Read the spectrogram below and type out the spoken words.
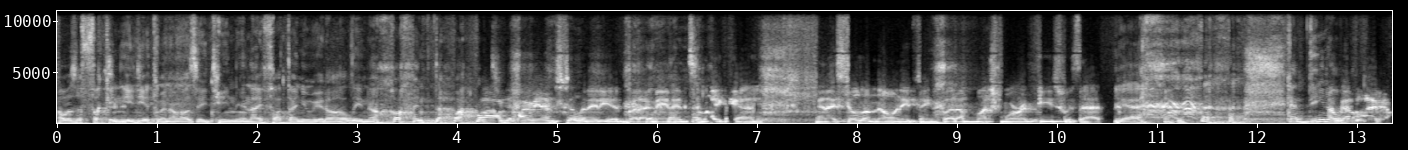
I was a fucking idiot when I was 18, and I thought I knew it all, you know. Well, I mean, I'm still an idiot, but I mean, it's like, uh, and I still don't know anything, but I'm much more at peace with that. yeah. and, you know, I've, got, I've,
